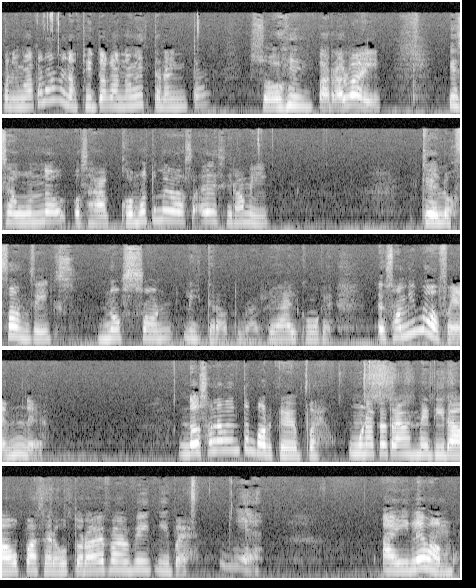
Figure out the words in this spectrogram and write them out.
primero que nada, no estoy tocando mis 30, son pararlo ahí. Y segundo, o sea, ¿cómo tú me vas a decir a mí que los fanfics no son literatura real? Como que eso a mí me ofende. No solamente porque, pues, una que otra vez me he tirado para ser autora de fanfic y pues, ahí le vamos.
